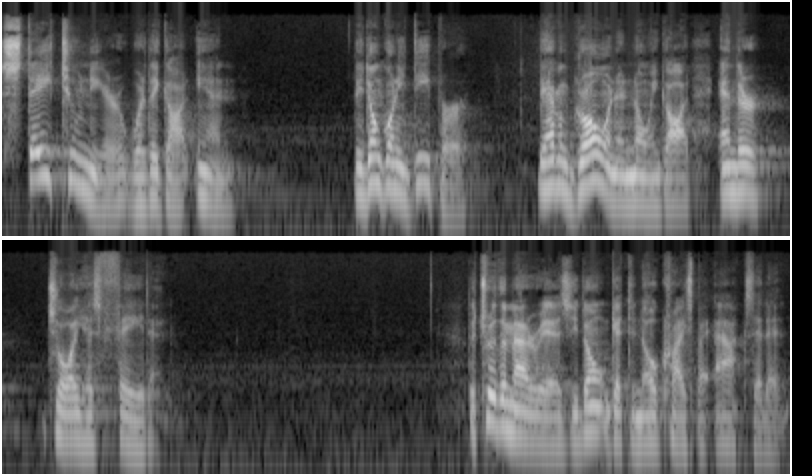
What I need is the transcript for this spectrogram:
stay too near where they got in. They don't go any deeper. They haven't grown in knowing God, and their joy has faded. The truth of the matter is, you don't get to know Christ by accident.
